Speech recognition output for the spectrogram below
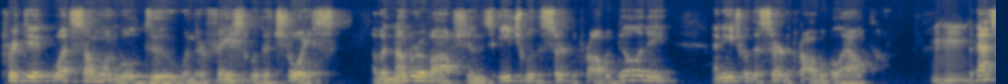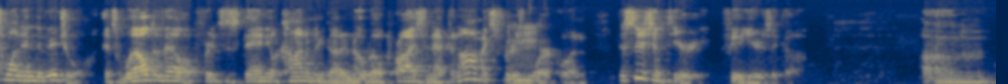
predict what someone will do when they're faced with a choice of a number of options, each with a certain probability and each with a certain probable outcome. hmm But that's one individual. It's well developed. For instance, Daniel Kahneman got a Nobel Prize in economics for his Mhm. work on decision theory a few years ago. Um,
